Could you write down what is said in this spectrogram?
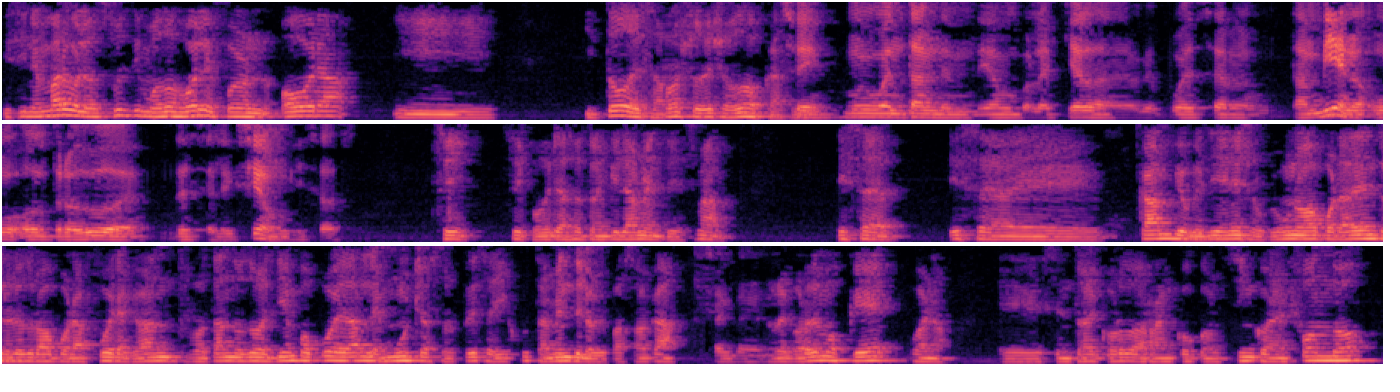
Y sin embargo, los últimos dos goles fueron obra y, y todo desarrollo de ellos dos casi. Sí, muy buen tándem, digamos, por la izquierda, lo que puede ser también otro dúo de, de selección, quizás. Sí, sí, podría ser tranquilamente. Encima, ese, ese eh, cambio que tienen ellos, que uno va por adentro, el otro va por afuera, que van rotando todo el tiempo, puede darle mucha sorpresa y es justamente lo que pasó acá. Recordemos que, bueno, eh, Central Córdoba arrancó con 5 en el fondo,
